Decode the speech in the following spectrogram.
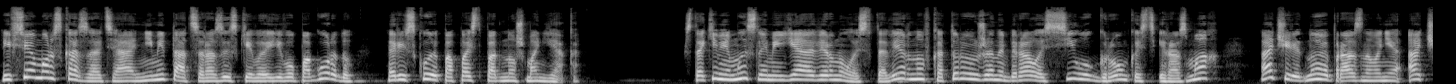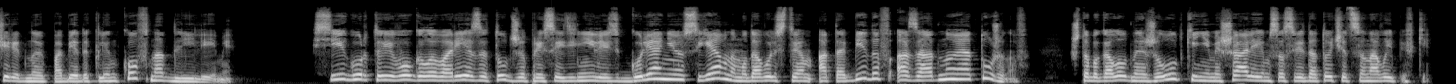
и все ему рассказать, а не метаться, разыскивая его по городу, рискуя попасть под нож маньяка. С такими мыслями я вернулась в таверну, в которой уже набиралась силу, громкость и размах очередное празднование очередной победы клинков над лилиями. Сигурд и его головорезы тут же присоединились к гулянию с явным удовольствием от обидов, а заодно и от ужинов – чтобы голодные желудки не мешали им сосредоточиться на выпивке.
